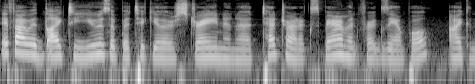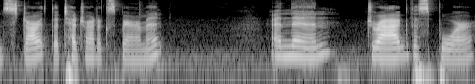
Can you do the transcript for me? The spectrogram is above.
If I would like to use a particular strain in a tetrad experiment, for example, I can start the tetrad experiment and then drag the spore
